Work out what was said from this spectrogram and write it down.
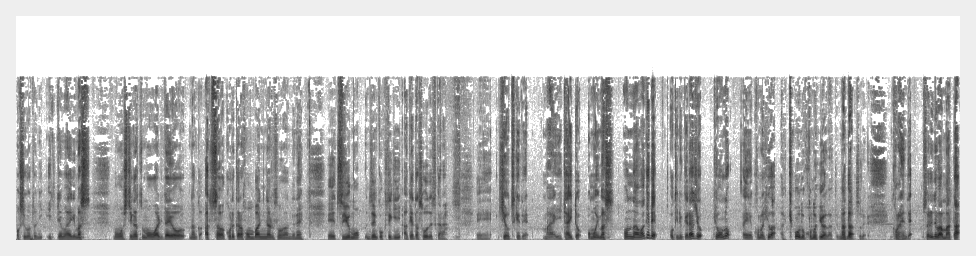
お仕事に行ってまいります。もう7月も終わりだよ。なんか暑さはこれから本番になるそうなんでね、えー、梅雨も全国的に明けたそうですから、えー、気をつけて参りたいと思います。こんなわけで、起き抜けラジオ、今日の、えー、この日は、今日のこの日はだってなんだそれ。この辺で。それではまた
